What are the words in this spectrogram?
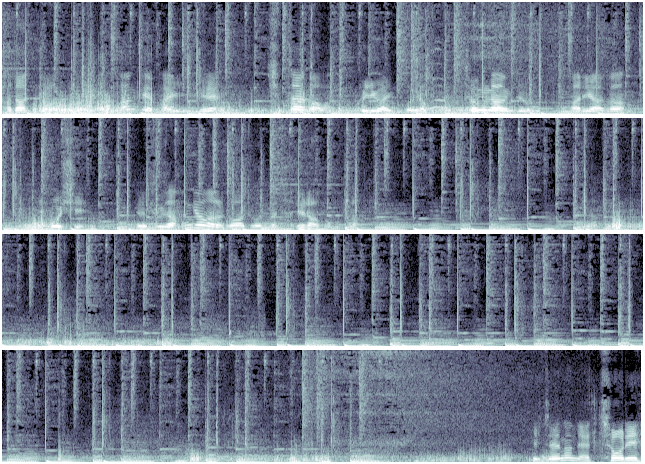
바닷가 황새 바위 위에 십자가와 그이가 있고요. 정랑주 마리아가 이곳이 예, 주사 환경화를 도와주었던 자리라고 합니다. 이제는 애초리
